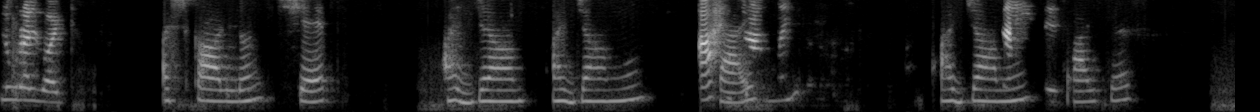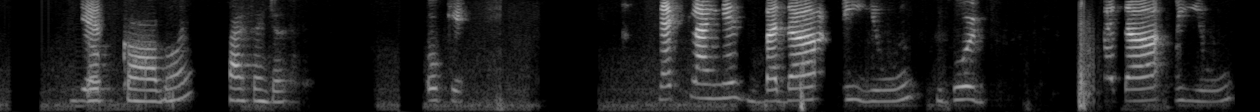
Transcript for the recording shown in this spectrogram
Plural word. Ashkalun, Shapes, Ajam, Ajamun, Ahjamun. Ajamun, Sizes. sizes, Yes. carbon, passengers. Okay. Next line is Bada'iyu goods. Bada'iyu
